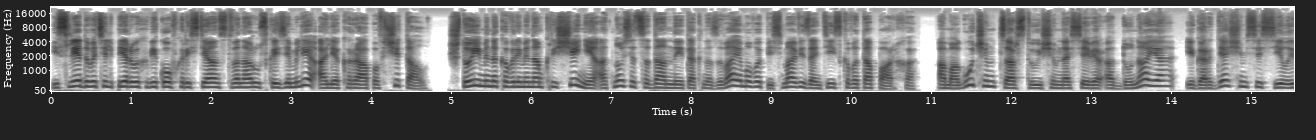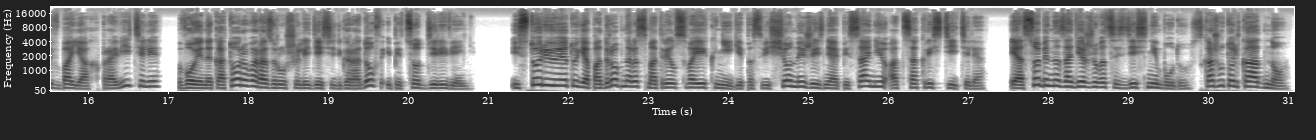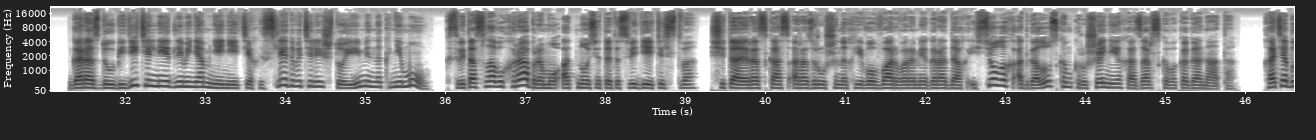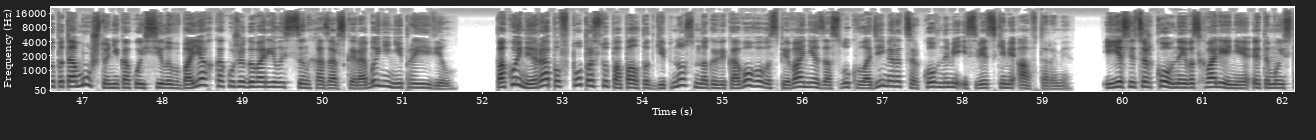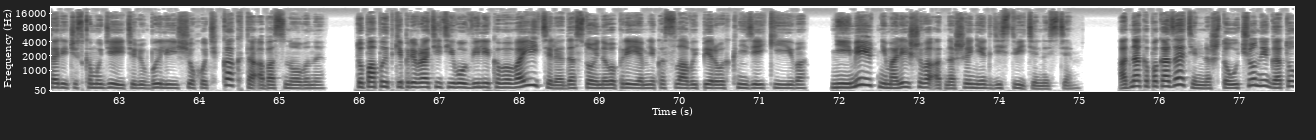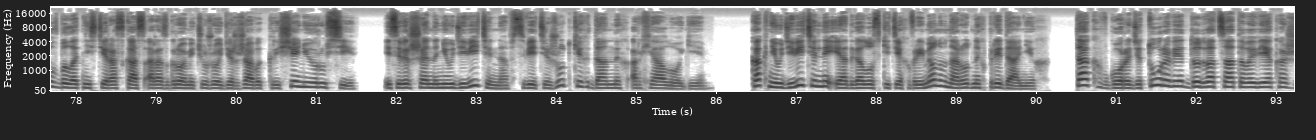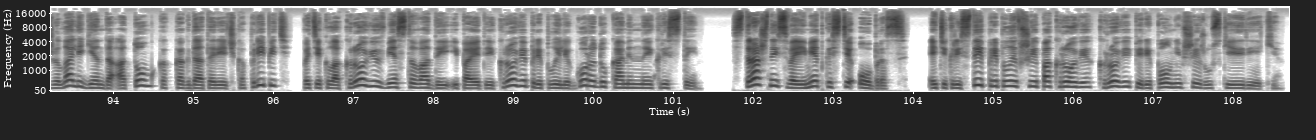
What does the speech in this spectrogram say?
Исследователь первых веков христианства на русской земле Олег Рапов считал, что именно ко временам крещения относятся данные так называемого письма византийского топарха о могучем, царствующем на север от Дуная и гордящемся силой в боях правителе, воины которого разрушили 10 городов и 500 деревень. Историю эту я подробно рассмотрел в своей книге, посвященной жизнеописанию отца Крестителя, и особенно задерживаться здесь не буду, скажу только одно. Гораздо убедительнее для меня мнение тех исследователей, что именно к нему, к Святославу Храброму относят это свидетельство, считая рассказ о разрушенных его варварами городах и селах отголоском крушения хазарского каганата. Хотя бы потому, что никакой силы в боях, как уже говорилось, сын хазарской рабыни не проявил. Покойный Рапов попросту попал под гипноз многовекового воспевания заслуг Владимира церковными и светскими авторами. И если церковные восхваления этому историческому деятелю были еще хоть как-то обоснованы, то попытки превратить его в великого воителя, достойного преемника славы первых князей Киева, не имеют ни малейшего отношения к действительности. Однако показательно, что ученый готов был отнести рассказ о разгроме чужой державы к крещению Руси, и совершенно неудивительно в свете жутких данных археологии. Как неудивительны и отголоски тех времен в народных преданиях. Так в городе Турове до XX века жила легенда о том, как когда-то речка Припять потекла кровью вместо воды, и по этой крови приплыли к городу каменные кресты. Страшный своей меткости образ. Эти кресты, приплывшие по крови, крови, переполнившие русские реки.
